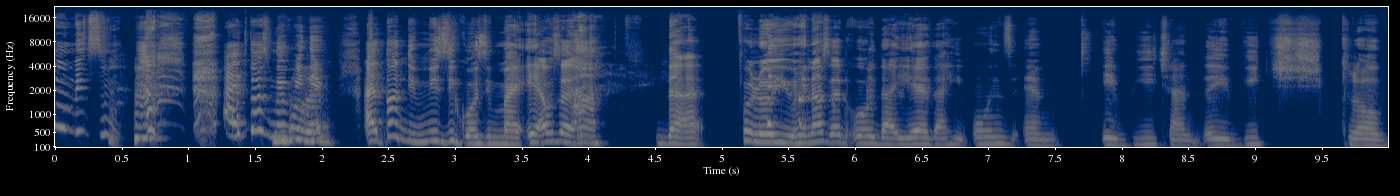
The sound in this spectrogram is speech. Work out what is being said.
Want me to. I thought maybe No, the, I thought the music was in my ear. I was like, ah, that follow you. And I said, oh, that yeah, that he owns um a beach and a beach club,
